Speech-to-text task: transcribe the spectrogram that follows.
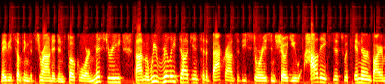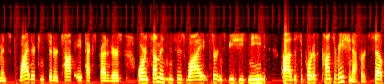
maybe it's something that's surrounded in folklore and mystery. Um, and we really dug into the backgrounds of these stories and showed you how they exist within their environments, why they're considered top apex predators, or in some instances, why certain species need uh, the support of conservation efforts. So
